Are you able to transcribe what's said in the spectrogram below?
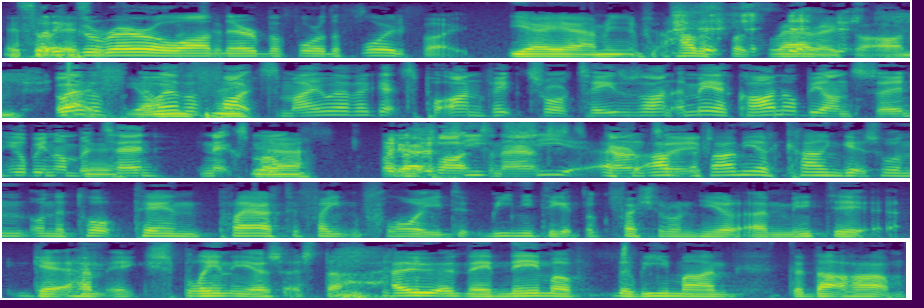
it's Putting it's all- Guerrero on there before the Floyd fight. Yeah, yeah. I mean, how the fuck Guerrero got on? Whoever, That is beyond whoever fights May, whoever gets put on, Victor Ortiz was on. Amir Khan will be on soon. He'll be number Yeah. 10 next Yeah. month. When the Yeah. flight's See, announced, see, if, guaranteed. if Amir Khan gets on, on the top 10 prior to fighting Floyd, we need to get Doug Fischer on here and we need to get him to explain to us as to how, in the name of the wee man, did that happen.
